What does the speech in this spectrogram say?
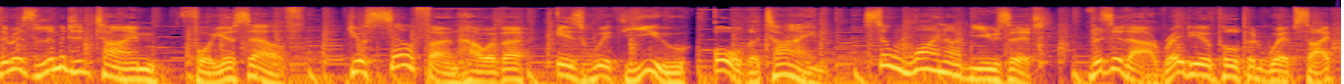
there is limited time for yourself. Your cell phone, however, is with you all the time. So why not use it? Visit our Radio Pulpit website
